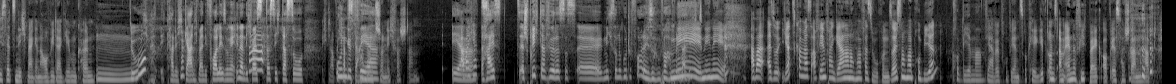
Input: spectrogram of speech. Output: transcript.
ich es jetzt nicht mehr genau wiedergeben können. Mm, du? Ich, kann mich gar nicht mehr an die Vorlesung erinnern. Ich weiß, dass ich das so ich glaube, ich habe es damals schon nicht verstanden. Ja, aber jetzt heißt er spricht dafür, dass es äh, nicht so eine gute Vorlesung war. Vielleicht. Nee, nee, nee. Aber also jetzt können wir es auf jeden Fall gerne nochmal versuchen. Soll ich es nochmal probieren? Probier mal. Ja, wir probieren es. Okay, gebt uns am Ende Feedback, ob ihr es verstanden habt.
